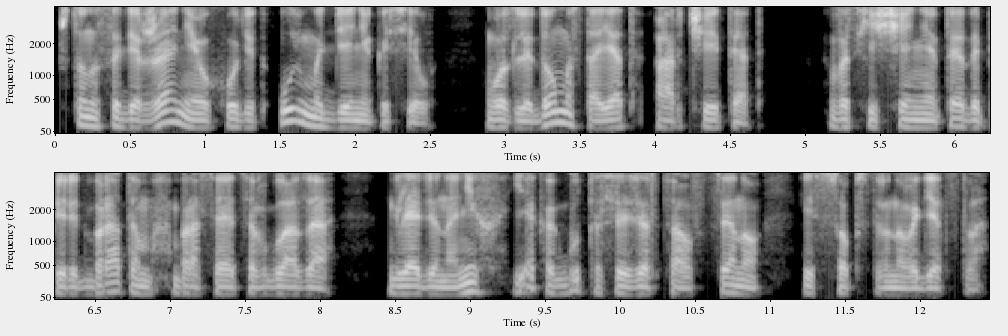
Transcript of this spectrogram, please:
что на содержание уходит уйма денег и сил. Возле дома стоят Арчи и Тед. Восхищение Теда перед братом бросается в глаза. Глядя на них, я как будто созерцал сцену из собственного детства.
